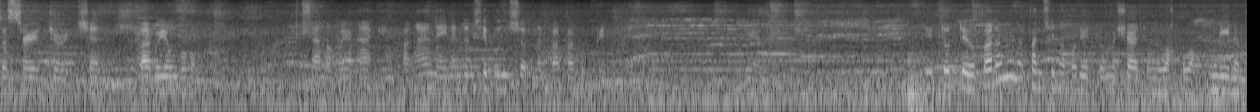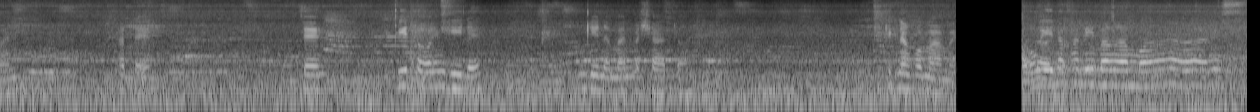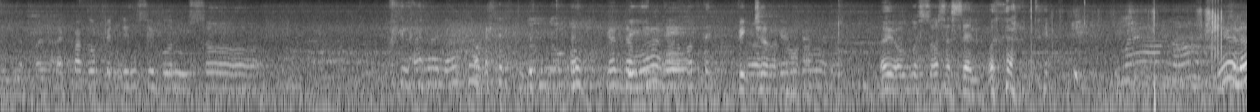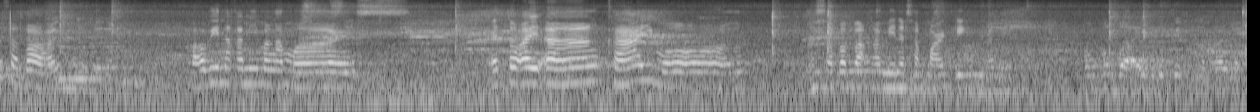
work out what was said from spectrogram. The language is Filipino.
sa Sir George yan. Bago yung buhok. Kasama ko yung aking panganay. Nandun si Bunso, nagpapagupit. Yan. Dito, Teo, parang may napansin ako dito masyadong wakwak. Hindi naman. Ate. Ate. Dito yung gilid. Hindi naman masyado. Tignan ko mamaya. Uwi na kami mga Mars. Nagpagupit din si Bunso. Ganda mo eh. Picture ako. Ay, oh, gusto sa cellphone natin. Yan na, sa bahay. Pauwi na kami mga Mars. Ito ay ang Kaimon. Nasa baba kami, nasa parking kami. Ang babae, gupit na pala.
